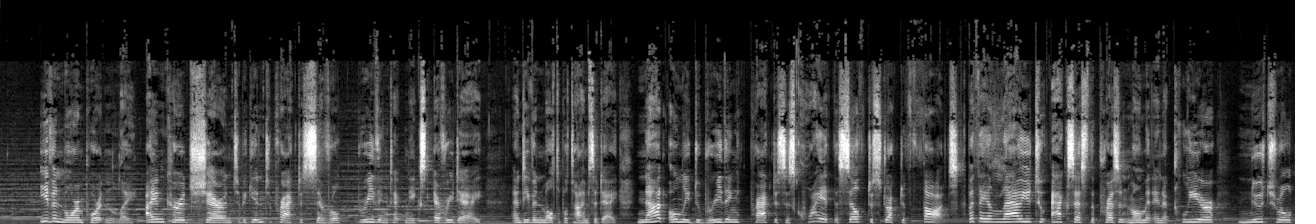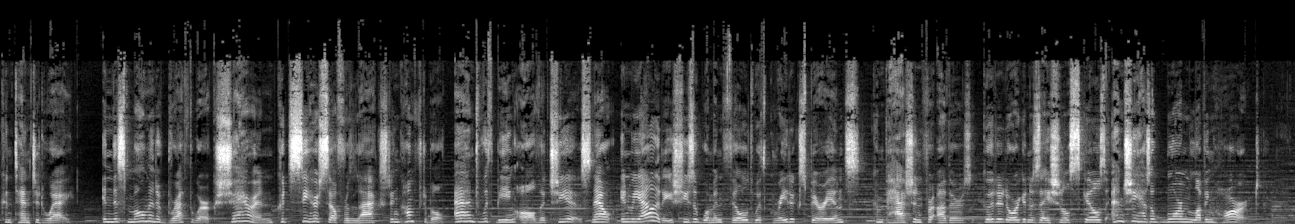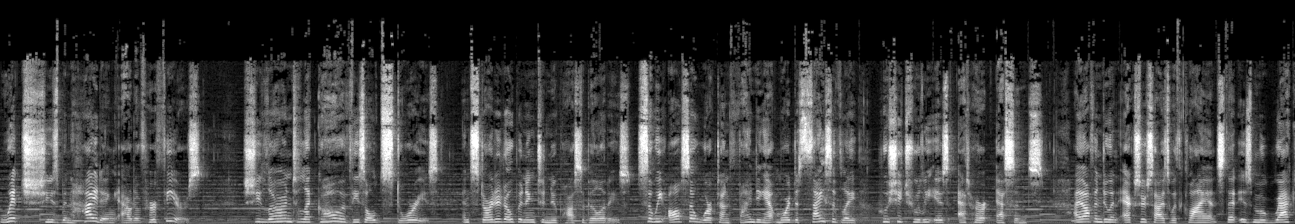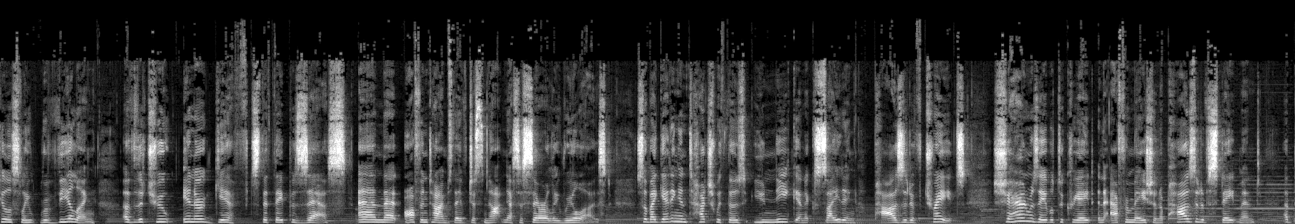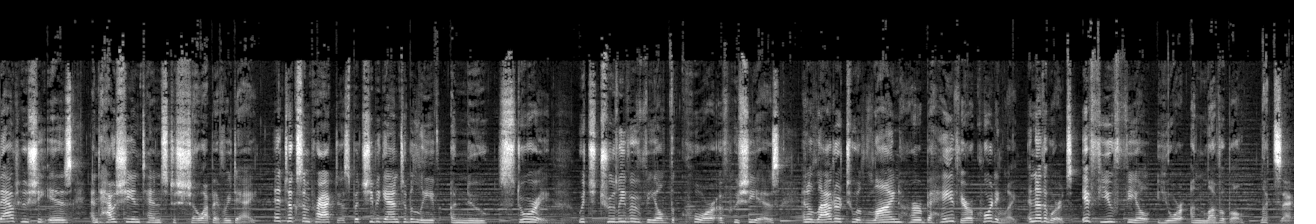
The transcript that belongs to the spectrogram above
Even more importantly, I encourage Sharon to begin to practice several breathing techniques every day and even multiple times a day. Not only do breathing practices quiet the self destructive thoughts, but they allow you to access the present moment in a clear, neutral, contented way. In this moment of breath work, Sharon could see herself relaxed and comfortable, and with being all that she is. Now, in reality, she's a woman filled with great experience, compassion for others, good at organizational skills, and she has a warm, loving heart, which she's been hiding out of her fears. She learned to let go of these old stories and started opening to new possibilities. So we also worked on finding out more decisively who she truly is at her essence. I often do an exercise with clients that is miraculously revealing of the true inner gifts that they possess and that oftentimes they've just not necessarily realized. So, by getting in touch with those unique and exciting positive traits, Sharon was able to create an affirmation, a positive statement about who she is and how she intends to show up every day. It took some practice, but she began to believe a new story, which truly revealed the core of who she is and allowed her to align her behavior accordingly. In other words, if you feel you're unlovable, let's say,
